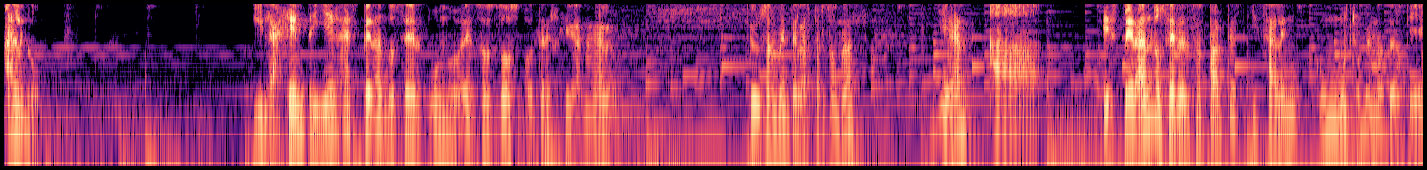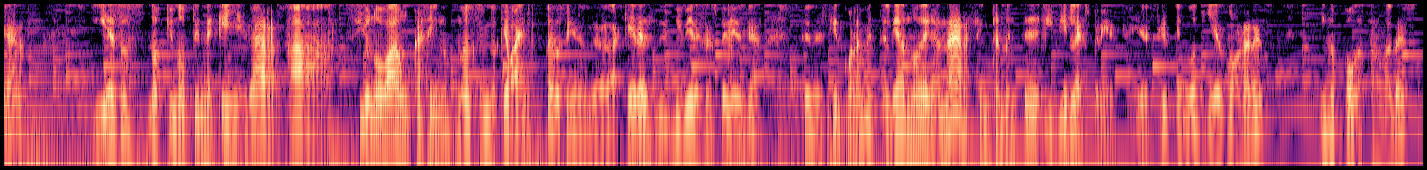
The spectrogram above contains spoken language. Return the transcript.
algo. Y la gente llega esperando ser uno de esos dos o tres que ganan algo. Pero usualmente las personas llegan a esperando ser en esas partes y salen con mucho menos de lo que llegaron. Y eso es lo que uno tiene que llegar a. Si uno va a un casino, no estoy diciendo que vayan, pero si de verdad quieres vivir esa experiencia, tienes que ir con la mentalidad no de ganar, simplemente de vivir la experiencia y decir: Tengo 10 dólares y no puedo gastar más de eso.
